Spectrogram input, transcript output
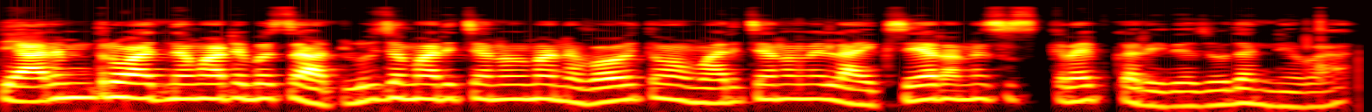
ત્યારે મિત્રો, આજના માટે બસ આટલું જ. અમારી ચેનલમાં નવા હોય તો અમારી ચેનલને લાઇક શેર અને સબસ્ક્રાઈબ કરી દેજો. ધન્યવાદ.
